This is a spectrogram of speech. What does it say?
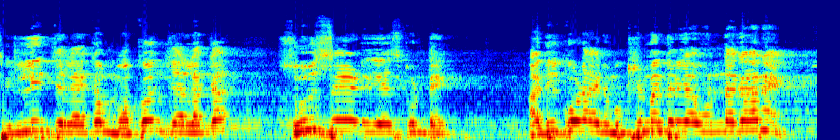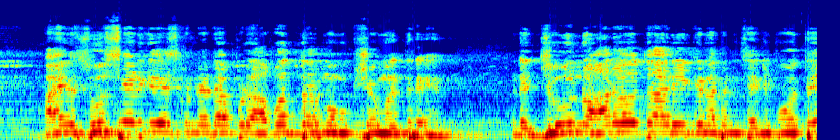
చెల్లించలేక ముఖం చెల్లక సూసైడ్ చేసుకుంటే అది కూడా ఆయన ముఖ్యమంత్రిగా ఉండగానే ఆయన సూసైడ్ చేసుకుంటే అప్పుడు అబద్ధర్మ ముఖ్యమంత్రి ఆయన అంటే జూన్ ఆరవ తారీఖున అతను చనిపోతే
